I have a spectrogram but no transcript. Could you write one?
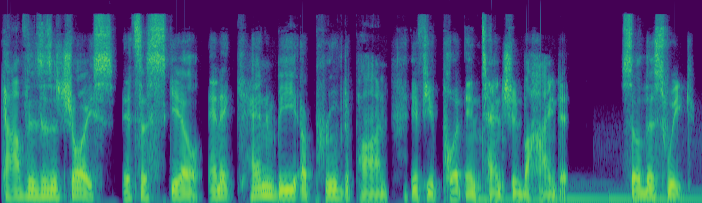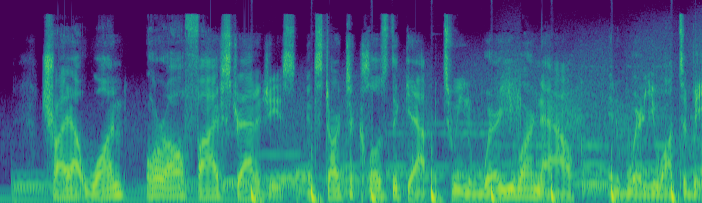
Confidence is a choice, it's a skill, and it can be improved upon if you put intention behind it. So this week, try out one or all five strategies and start to close the gap between where you are now and where you want to be.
